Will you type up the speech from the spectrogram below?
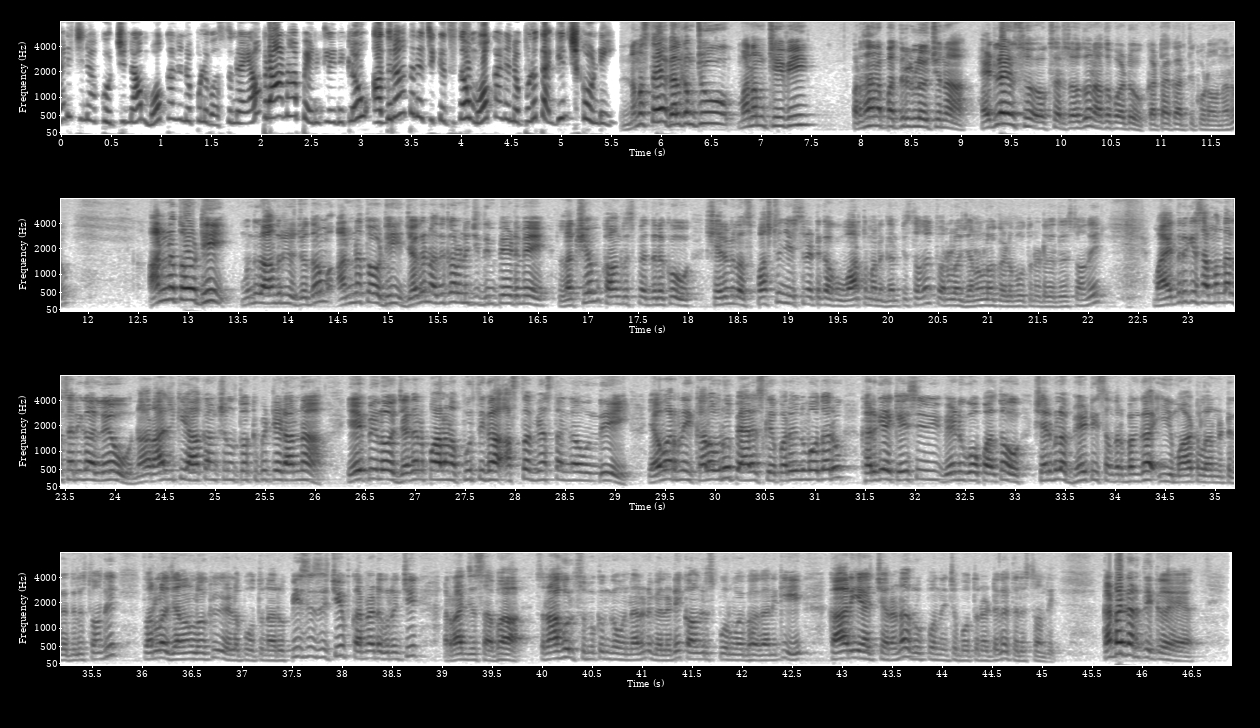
నడిచినా కూర్చున్నా మోకాళ్ళ నొప్పులు వస్తున్నాయా? ప్రాణా పెయిన్ క్లినిక్లో అధునాతన చికిత్సతో మోకాళ్ళ నొప్పులు తగ్గించుకోండి. నమస్తే వెల్కమ్ టు మనం టీవీ. ప్రధాన పత్రికలో వచ్చిన హెడ్లైన్స్ ఒకసారి చదువు నాతో పాటు కట్టా కార్తిక్ కూడా ఉన్నారు. అన్నతో ఢీ ముందుగా ఆంధ్రజ్యోతి చూద్దాం. అన్నతో ఢీ జగన్ అధికారం నుంచి దింపేయడమే లక్ష్యం. కాంగ్రెస్ పెద్దలకు షర్మిల స్పష్టం చేసినట్టుగా ఒక వార్త మనకు కనిపిస్తుంది. త్వరలో జనంలోకి వెళ్ళబోతున్నట్టుగా తెలుస్తోంది. మా ఇద్దరికి సంబంధాలు సరిగా లేవు. నా రాజకీయ ఆకాంక్షలను తొక్కిపెట్టాడు అన్న ఏపీలో జగన్ పాలన పూర్తిగా అస్తవ్యస్తంగా ఉంది. ఎవరిని కలవరు ప్యాలెస్కే పరిమితమవుతారు ఖర్గే కేసీ వేణుగోపాల్తో షర్మిల భేటీ సందర్భంగా ఈ మాటలు అన్నట్టుగా తెలుస్తోంది. త్వరలో జనంలోకి వెళ్ళబోతున్నారు. పీసీసీ చీఫ్ కర్ణాటక గురించి రాజ్యసభ. రాహుల్ సుముఖంగా ఉన్నారని వెల్లడి. కాంగ్రెస్ పూర్వ విభాగానికి కార్యాచరణ రూపొందించబోతున్నట్టుగా తెలుస్తోంది. కటకర్తిక్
